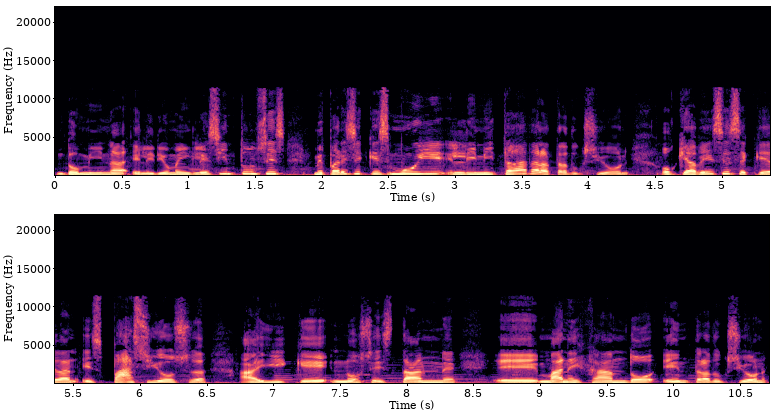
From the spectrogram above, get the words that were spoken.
domina el idioma inglés y entonces me parece que es muy limitada la traducción o que a veces se quedan espacios eh, ahí que no se están eh, manejando en traducción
